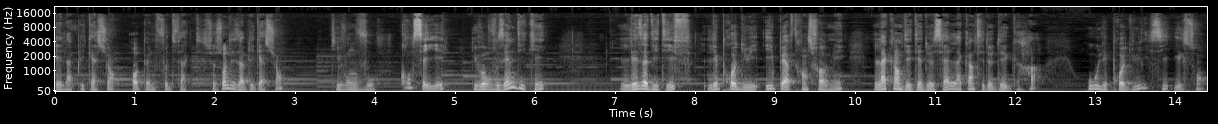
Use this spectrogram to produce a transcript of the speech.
et l'application Open Food Fact. Ce sont des applications qui vont vous conseiller, qui vont vous indiquer les additifs, les produits hyper transformés, la quantité de sel, la quantité de gras ou les produits s'ils sont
